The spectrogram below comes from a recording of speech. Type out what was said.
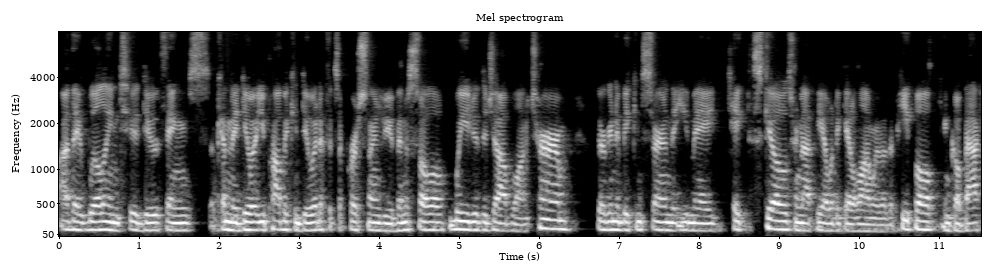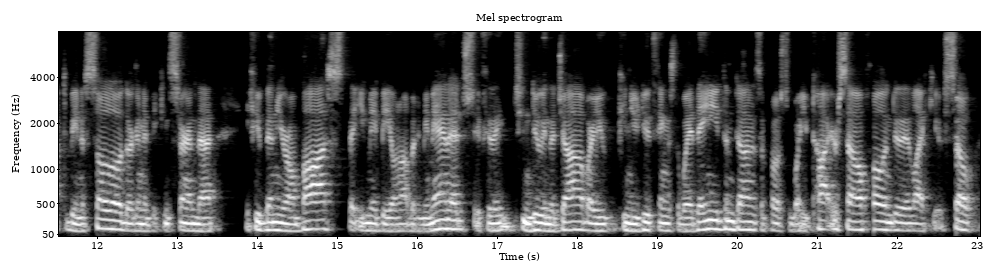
are they willing to do things? Can they do it? You probably can do it if it's a personal injury. You've been a solo. Will you do the job long term? They're going to be concerned that you may take the skills or not be able to get along with other people and go back to being a solo. They're going to be concerned that if you've been your own boss, that you may be able to be managed. If you're doing the job, are you, can you do things the way they need them done as opposed to what you taught yourself? Oh, and do they like you? So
